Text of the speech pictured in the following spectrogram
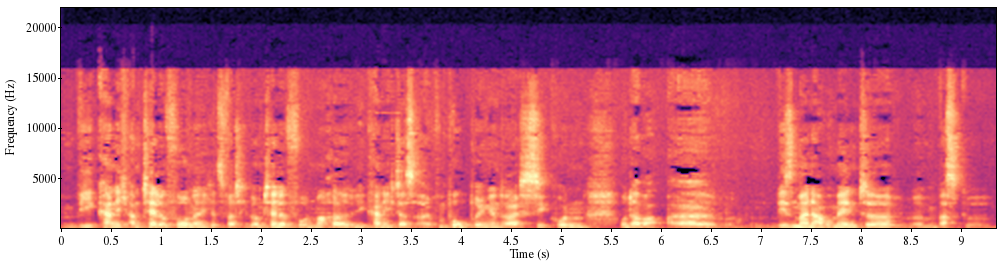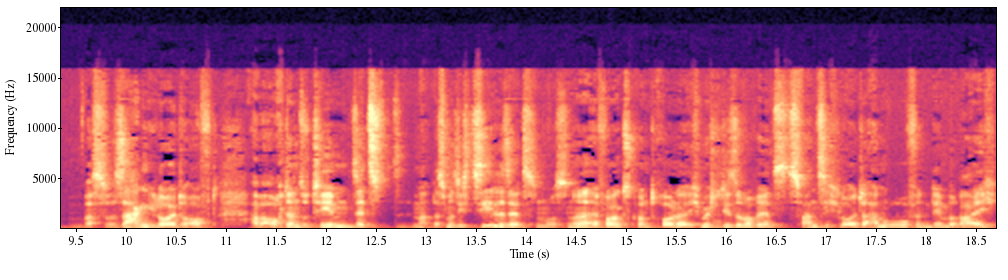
wie kann ich am Telefon, wenn ich jetzt Vertrieb am Telefon mache, wie kann ich das auf den Punkt bringen in 30 Sekunden? Und aber, äh, wie sind meine Argumente? Ähm, was, was sagen die Leute oft? Aber auch dann so Themen, setzt, dass man sich Ziele setzen muss. Ne? Erfolgskontrolle. Ich möchte diese Woche jetzt 20 Leute anrufen in dem Bereich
